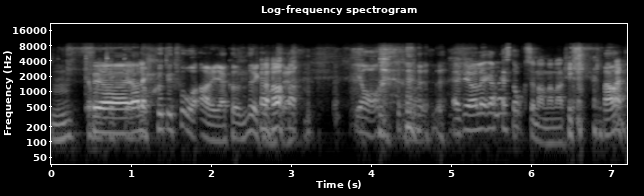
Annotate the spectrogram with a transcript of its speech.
Mm. För jag, jag lä- 72 arga kunder kan man säga. ja. jag, jag läste också en annan artikel. Ja.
